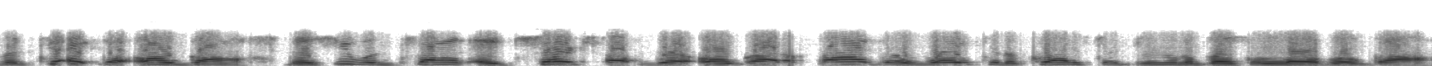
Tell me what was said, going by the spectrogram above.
protect her, oh God, that she would find a church up there, oh God, find her way to the Christ Church of Universal Love, oh God.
